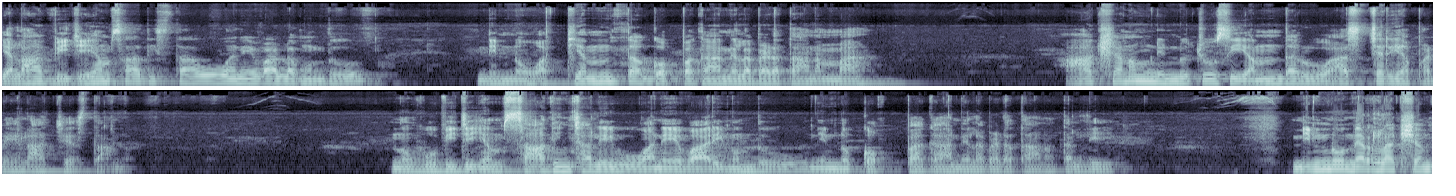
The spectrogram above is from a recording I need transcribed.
ఎలా విజయం సాధిస్తావు అనే వాళ్ళ ముందు నిన్ను అత్యంత గొప్పగా నిలబెడతానమ్మా. ఆ క్షణం నిన్ను చూసి అందరూ ఆశ్చర్యపడేలా చేస్తాను. నువ్వు విజయం సాధించలేవు అనే వారి ముందు నిన్ను గొప్పగా నిలబెడతాను తల్లి. నిన్ను నిర్లక్ష్యం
